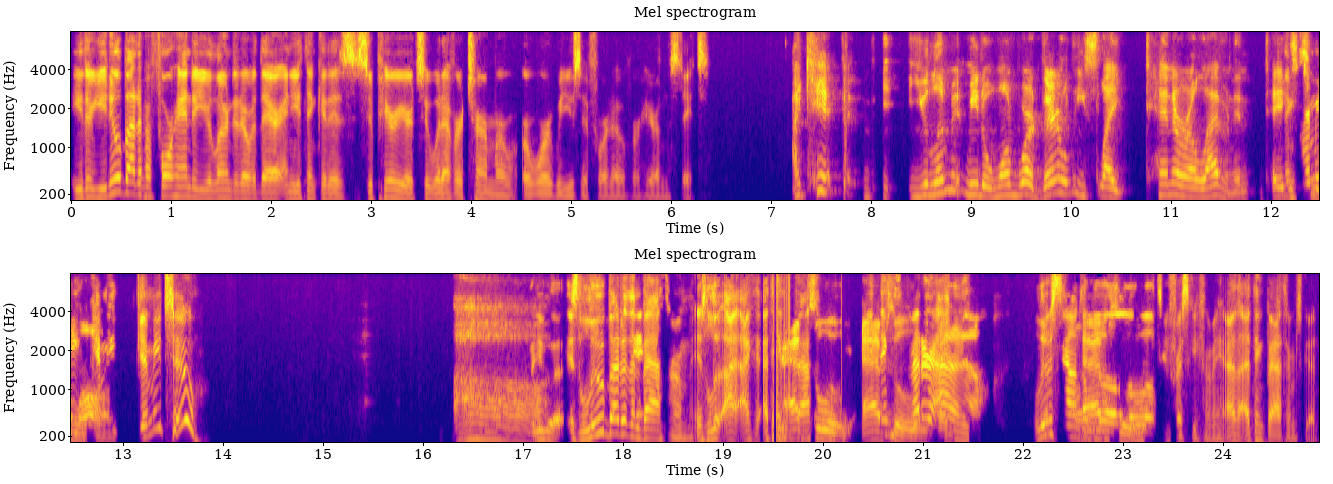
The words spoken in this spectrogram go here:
either you knew about it beforehand or you learned it over there and you think it is superior to whatever term or, or word we use it for it over here in the states? I can't. You limit me to one word. They're at least like ten or eleven. It takes too me, long. Give me, give me two. Oh, is loo better than bathroom? Is loo? I, I think absolutely, absolutely better. I don't know. Loo sounds a little, a little, too frisky for me. I, I, think bathroom's good.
